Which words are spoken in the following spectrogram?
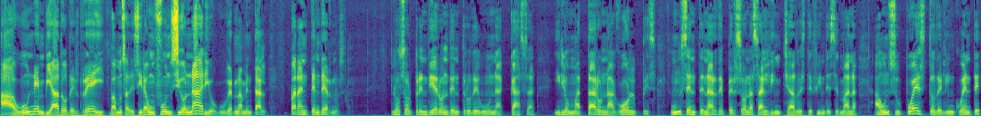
a un enviado del rey, vamos a decir, a un funcionario gubernamental, para entendernos. Lo sorprendieron dentro de una casa y lo mataron a golpes. Un centenar de personas han linchado este fin de semana a un supuesto delincuente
